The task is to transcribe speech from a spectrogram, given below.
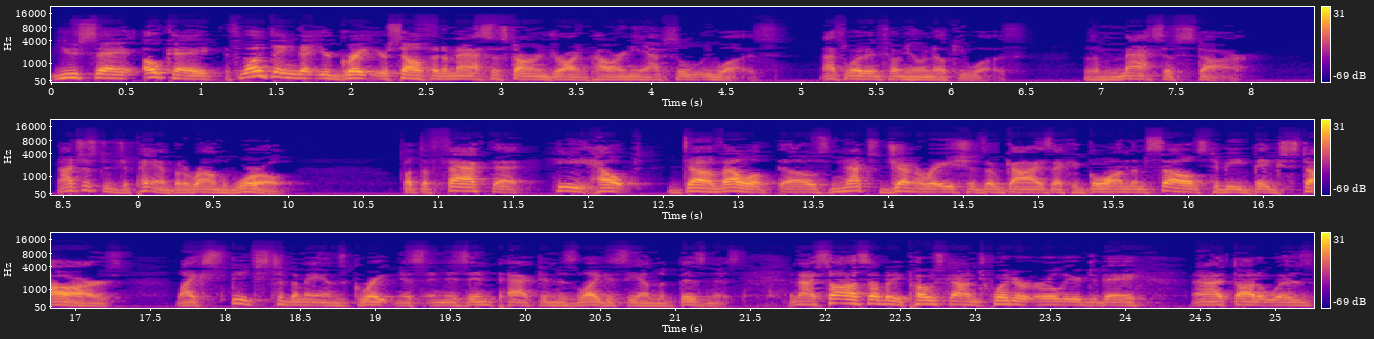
you say, okay, it's one thing that you're great yourself and a massive star in drawing power, and he absolutely was. That's what Antonio Inoki was. He was a massive star. Not just in Japan, but around the world. But the fact that he helped develop those next generations of guys that could go on themselves to be big stars, like speaks to the man's greatness and his impact and his legacy on the business. And I saw somebody post on Twitter earlier today, and I thought it was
